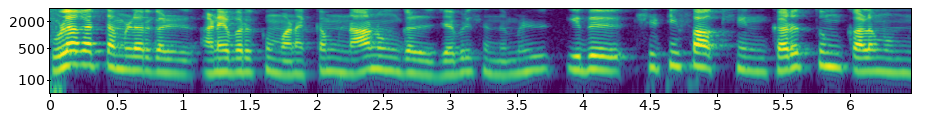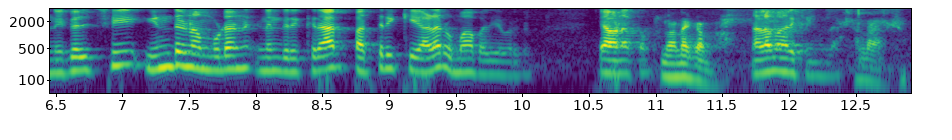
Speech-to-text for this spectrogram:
உலகத் தமிழர்கள் அனைவருக்கும் வணக்கம். நான் உங்கள் ஜெபில் செந்தமிழ். இது சிட்டிஃபாக்ஸின் கருத்தும் களமும் நிகழ்ச்சி. இன்று நம்முடன் இணைந்திருக்கிறார் பத்திரிகையாளர் உமாபதி அவர்கள். யா வணக்கம். வணக்கம். நலமா இருக்கீங்களா? நல்லா இருக்கு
